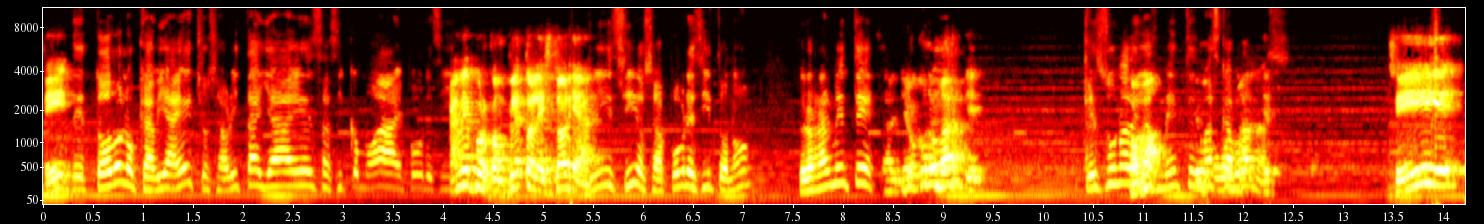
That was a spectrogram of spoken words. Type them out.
de todo lo que había hecho. O sea, ahorita ya es así como, ay, pobrecito. Cambia por completo la historia. Sí, sí, o sea, pobrecito, ¿no? Pero realmente. Yo como Martín. Que es una de las mentes más cabronas. Sí,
